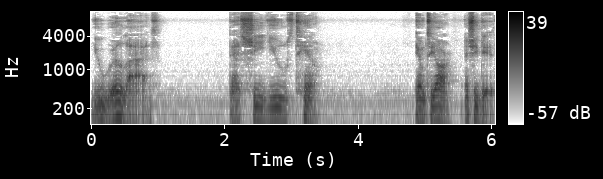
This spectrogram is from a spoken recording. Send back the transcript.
you realize that she used him, MTR, and she did.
